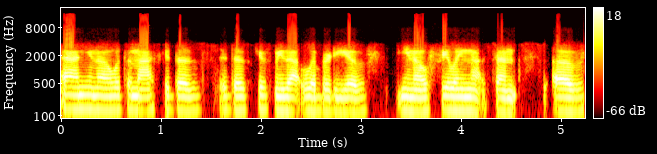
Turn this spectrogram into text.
and you know with the mask it does it does give me that liberty of you know feeling that sense of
